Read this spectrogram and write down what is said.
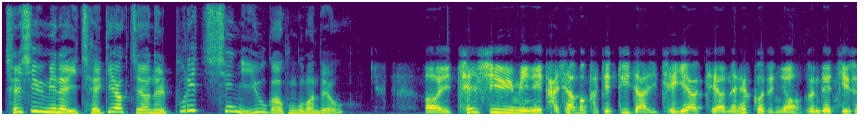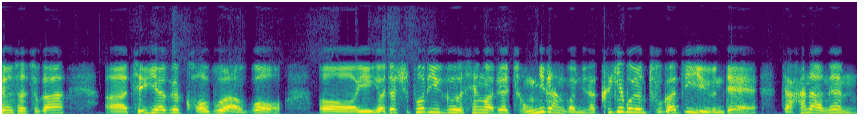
첼시 위민의 이 재계약 제안을 뿌리친 이유가 궁금한데요. 어, 이 첼시 위민이 다시 한번 같이 뛰자 이 재계약 제안을 했거든요. 그런데 지소연 선수가 어, 재계약을 거부하고 어, 이 여자 슈퍼리그 생활을 정리를 한 겁니다. 크게 보면 두 가지 이유인데, 자, 하나는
